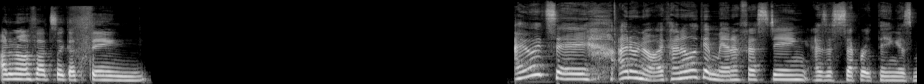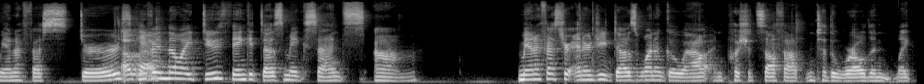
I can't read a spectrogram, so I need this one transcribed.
I don't know if that's like a thing. I would say, I don't know. I kind of look at manifesting as a separate thing as manifestors, Okay. even though I do think it does make sense. Um, manifestor energy does want to go out and push itself out into the world and like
